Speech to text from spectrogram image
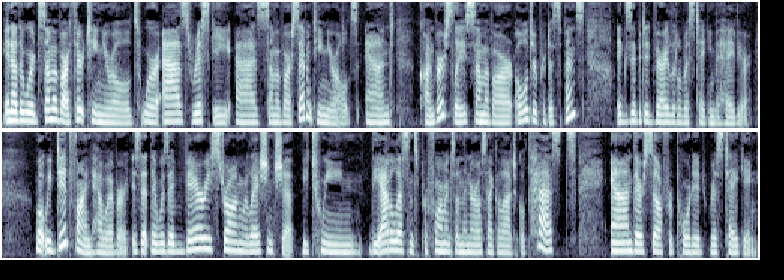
In other words, some of our 13 year olds were as risky as some of our 17 year olds, and conversely, some of our older participants exhibited very little risk taking behavior. What we did find, however, is that there was a very strong relationship between the adolescent's performance on the neuropsychological tests and their self reported risk taking.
